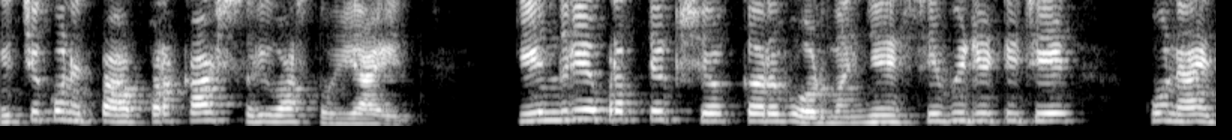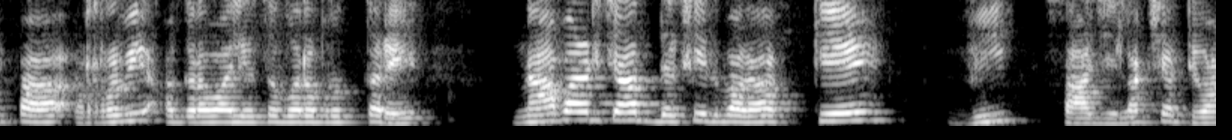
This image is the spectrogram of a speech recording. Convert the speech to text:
याचे कोण आहेत? पहा प्रकाश श्रीवास्तव हे आहेत. केंद्रीय प्रत्यक्ष कर बोर्ड म्हणजे सीबीडीटीचे कोण आहेत? पहा रवी अग्रवाल याचं बरोबर उत्तर आहे. नाबार्डच्या अध्यक्ष बघा के व्ही साजी. लक्षात ठेवा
